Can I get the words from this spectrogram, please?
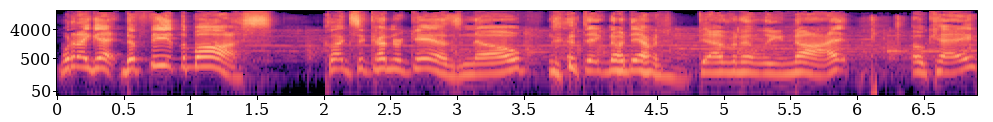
What did I get? Defeat the boss. Collect 600 cans. No. Take no damage. Definitely not. Okay.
